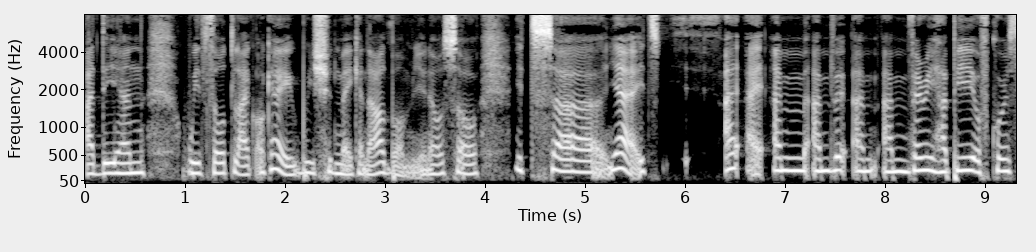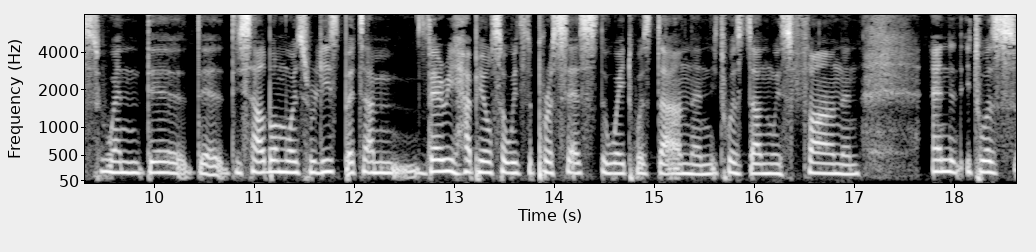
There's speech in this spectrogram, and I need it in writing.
at the end we thought like, okay, we should make an album, you know. So it's uh, yeah, it's I, I, I'm I'm I'm I'm very happy, of course, when the, the this album was released. But I'm very happy also with the process, the way it was done, and it was done with fun, and and it was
